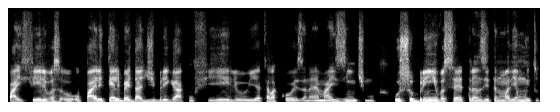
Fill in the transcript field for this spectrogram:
pai e filho, você, o, pai ele tem a liberdade de brigar com o filho e aquela coisa, né? Mais íntimo. O sobrinho, você transita numa linha muito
